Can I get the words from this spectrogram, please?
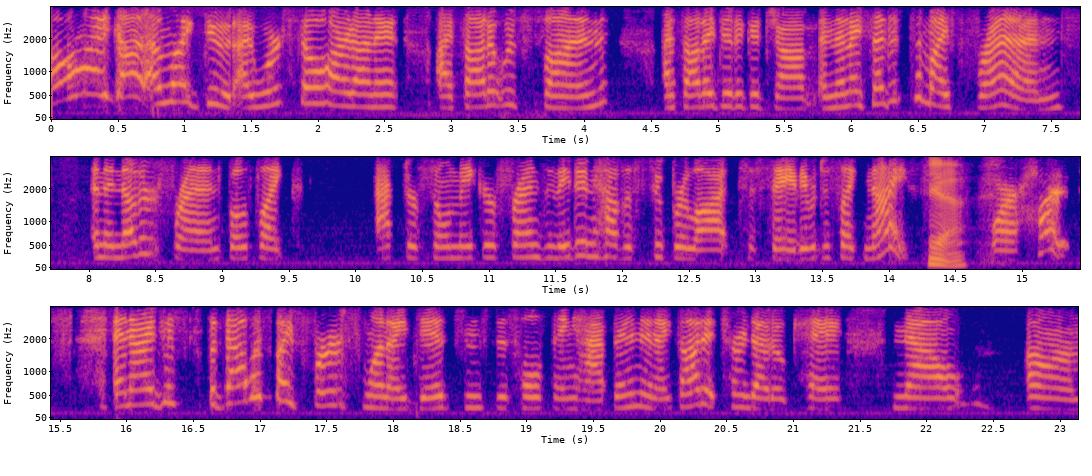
Oh my god! I'm like, dude, I worked so hard on it. I thought it was fun. I thought I did a good job, and then I sent it to my friend and another friend, both like actor filmmaker friends, and they didn't have a super lot to say. They were just like nice Yeah. or hearts. And I just, but that was my first one I did since this whole thing happened, and I thought it turned out okay. Now, um,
